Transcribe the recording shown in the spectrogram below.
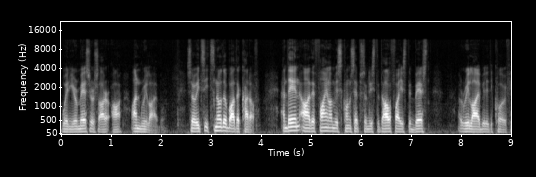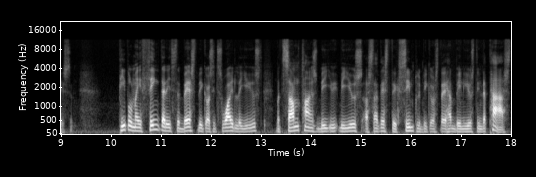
when your measures are, are unreliable? So it's, it's not about the cutoff. And then uh, the final misconception is that alpha is the best reliability coefficient. People may think that it's the best because it's widely used, but sometimes we, we use a statistic simply because they have been used in the past.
